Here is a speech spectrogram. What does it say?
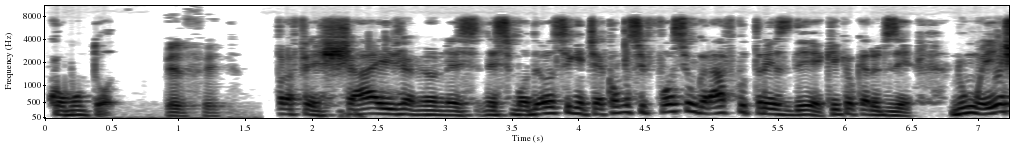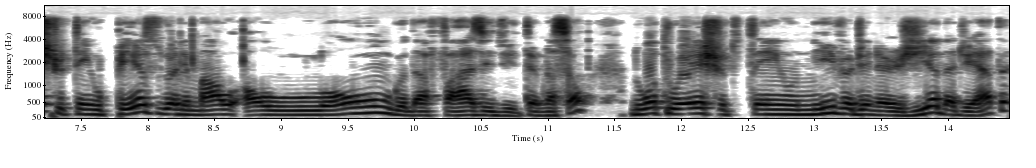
como um todo. Perfeito para fechar aí, Jamil, nesse, nesse modelo é o seguinte: é como se fosse um gráfico 3D. O que, que eu quero dizer? Num eixo tem o peso do animal ao longo da fase de terminação, no outro eixo tu tem o nível de energia da dieta,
